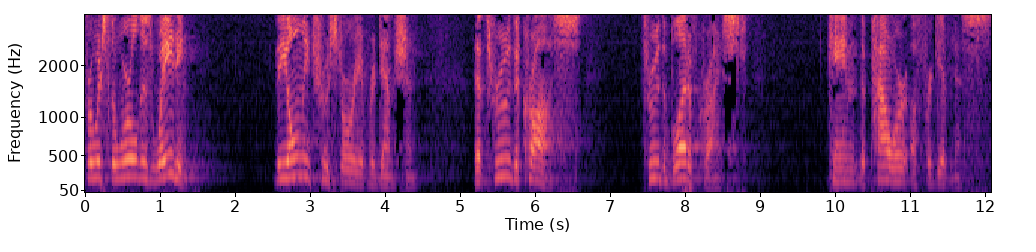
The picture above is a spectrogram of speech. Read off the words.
for which the world is waiting. The only true story of redemption. That through the cross, through the blood of Christ, came the power of forgiveness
